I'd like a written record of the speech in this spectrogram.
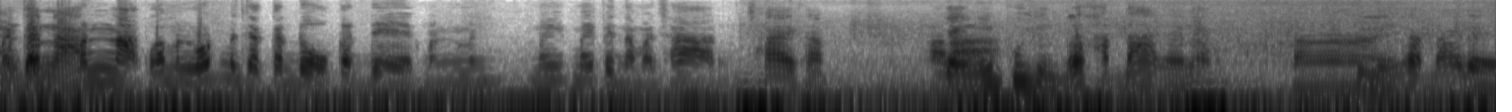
มันจะหนัก มันหนักแล้วมันรถมันจะกระโดกกระเดกมันมันไม่ไม่เป็นธรรมชาติใช่ครับ อย่างนี้ผู้หญิงก็ขับได้นะเนี่ยใช่ผู้หญิงขับได้เลย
